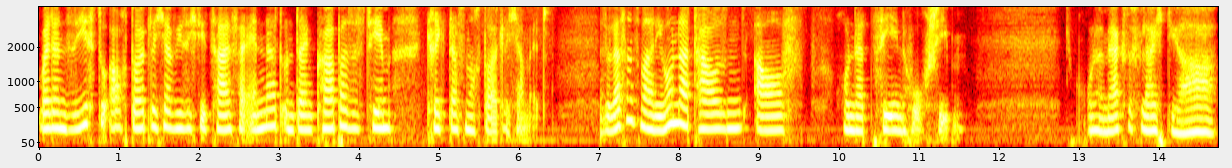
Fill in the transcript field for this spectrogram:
weil dann siehst du auch deutlicher, wie sich die Zahl verändert und dein Körpersystem kriegt das noch deutlicher mit. Also lass uns mal die 100.000 auf 110 hochschieben. Und dann merkst du vielleicht, ja,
